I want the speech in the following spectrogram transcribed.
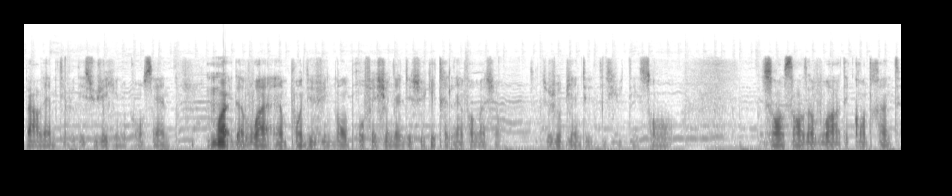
parler un petit peu des sujets qui nous concernent ouais. et d'avoir un point de vue non professionnel de ceux qui traitent l'information. C'est toujours bien de discuter sans sans, avoir des contraintes.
